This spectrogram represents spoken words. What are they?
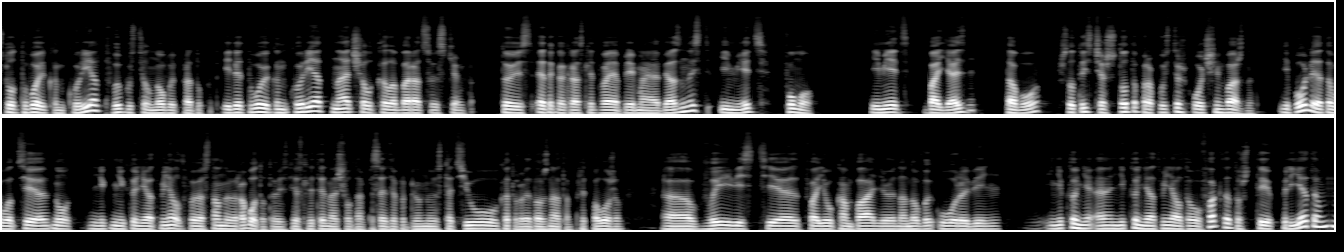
что твой конкурент выпустил новый продукт, или твой конкурент начал коллаборацию с кем-то. То есть это как раз твоя прямая обязанность иметь фумо, иметь боязнь того, что ты сейчас что-то пропустишь очень важно. И более того, тебе, ну, ни, никто не отменял твою основную работу. То есть, если ты начал там писать определенную статью, которая должна, там, предположим, э, вывести твою компанию на новый уровень, никто не, э, никто не отменял того факта, то, что ты при этом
